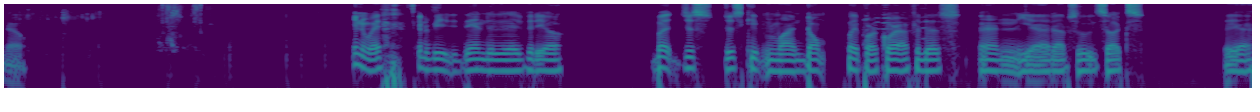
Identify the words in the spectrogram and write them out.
Mm. No. Anyway, it's gonna be the end of the video. But just just keep in mind, don't play parkour after this. And yeah, it absolutely sucks. But yeah.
